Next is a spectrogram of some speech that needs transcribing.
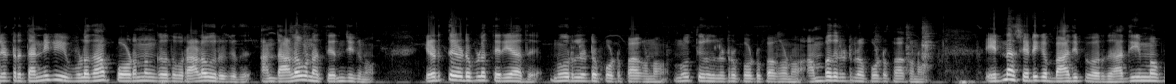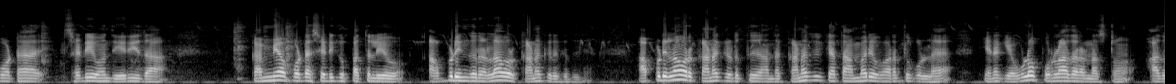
லிட்டர் தண்ணிக்கு இவ்வளோ தான் போடணுங்கிறது ஒரு அளவு இருக்குது. அந்த அளவு நான் தெரிஞ்சுக்கணும். எடுத்த எடுப்பில் தெரியாது. நூறு லிட்டர் போட்டு பார்க்கணும் நூற்றி இருபது லிட்டர் போட்டு பார்க்கணும் ஐம்பது லிட்டரில் போட்டு பார்க்கணும். என்ன செடிக்கு பாதிப்பு வருது? அதிகமாக போட்டால் செடி வந்து எரியுதா? கம்மியாக போட்டால் செடிக்கு பத்தலையோ? அப்படிங்கிறலாம் ஒரு கணக்கு இருக்குதுங்க. அப்படிலாம் ஒரு கணக்கு எடுத்து அந்த கணக்குக்கு ஏற்ற மாதிரி வரதுக்குள்ள எனக்கு எவ்வளோ பொருளாதார நஷ்டம்? அது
